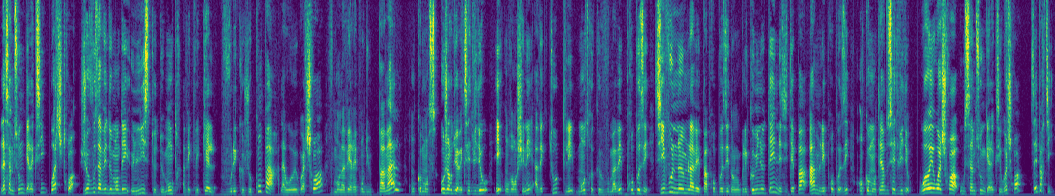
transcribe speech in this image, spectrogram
la Samsung Galaxy Watch 3. Je vous avais demandé une liste de montres avec lesquelles vous voulez que je compare la Huawei Watch 3. Vous m'en avez répondu pas mal. On commence aujourd'hui avec cette vidéo et on va enchaîner avec toutes les montres que vous m'avez proposées. Si vous ne me l'avez pas proposé dans l'onglet communauté, n'hésitez pas à me les proposer en commentaire de cette vidéo. Huawei Watch 3 ou Samsung Galaxy Watch 3, c'est parti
